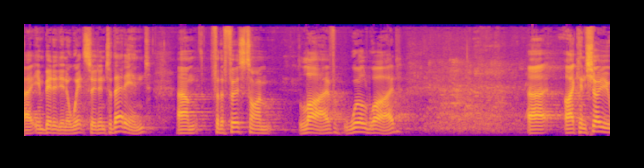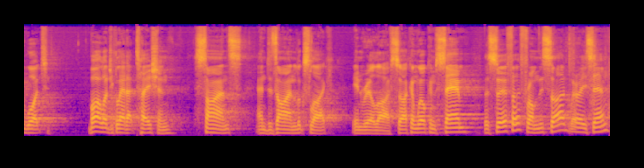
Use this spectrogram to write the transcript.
uh, embedded in a wetsuit. And to that end, um, for the first time live worldwide, uh, I can show you what biological adaptation, science, and design looks like in real life. So I can welcome Sam the surfer from this side. Where are you, Sam?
